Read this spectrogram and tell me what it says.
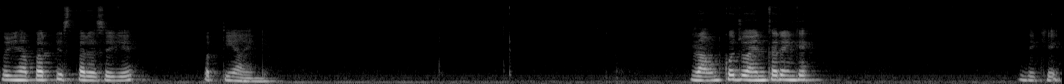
तो यहाँ पर इस तरह से ये पत्तियाँ आएँगी। राउंड को ज्वाइन करेंगे। देखिए।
